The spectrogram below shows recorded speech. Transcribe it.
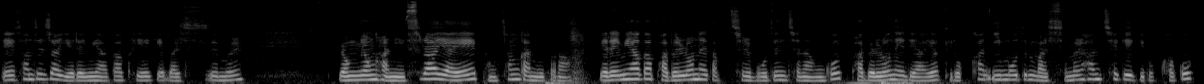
때 선지자 예레미야가 그에게 말씀을 명령하니 스라야의 병창감이더라. 예레미야가 바벨론에 닥칠 모든 재난 곧 바벨론에 대하여 기록한 이 모든 말씀을 한 책에 기록하고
